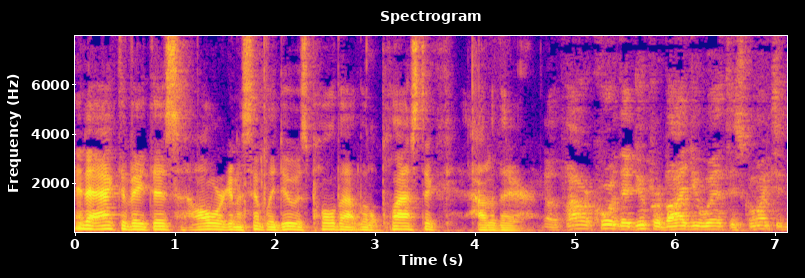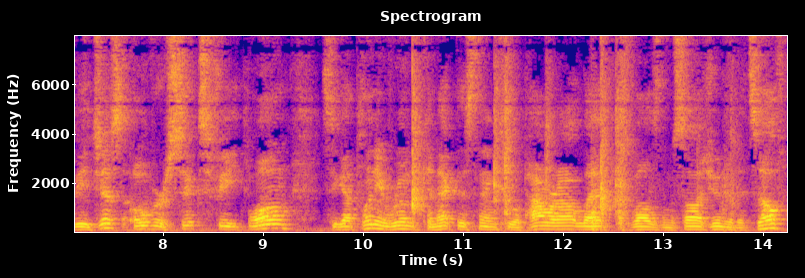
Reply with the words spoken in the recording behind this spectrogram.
And to activate this, all we're going to simply do is pull that little plastic out of there. Now, the power cord they do provide you with is going to be just over six feet long. So you got plenty of room to connect this thing to a power outlet as well as the massage unit itself.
